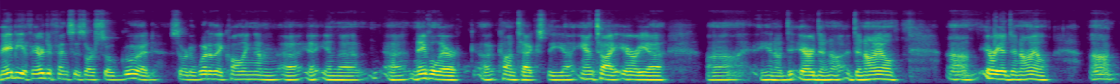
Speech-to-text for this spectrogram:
maybe if air defenses are so good, sort of what are they calling them uh, in the uh, naval air uh, context, the uh, anti-area, uh, you know, air den- denial, um, area denial. Um,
